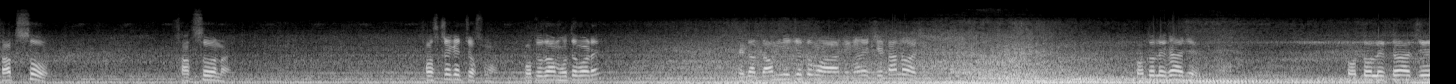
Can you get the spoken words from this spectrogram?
সাতশো সাতশো না ফার্স্ট ট্র্যাকের চশমা, কত দাম হতে পারে? এটা দাম নিয়েছে তোমার, এখানে চেটানো আছে। কত লেখা আছে? কত লেখা আছে?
